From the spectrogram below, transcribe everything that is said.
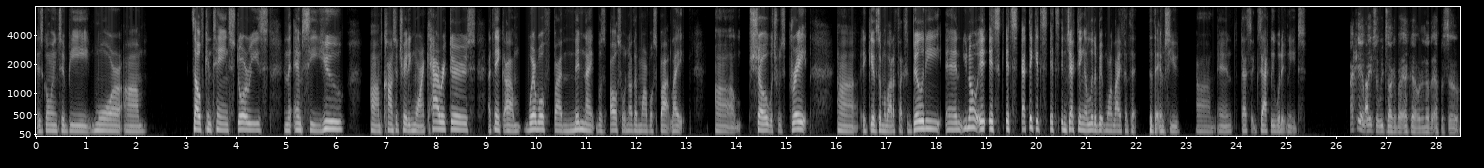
is going to be more um self-contained stories in the MCU, um, concentrating more on characters. I think um, Werewolf by Midnight was also another Marvel Spotlight um, show, which was great. Uh, it gives them a lot of flexibility, and you know, it, it's it's. I think it's it's injecting a little bit more life into to the MCU, um, and that's exactly what it needs. I can't wait till we talk about Echo in another episode.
